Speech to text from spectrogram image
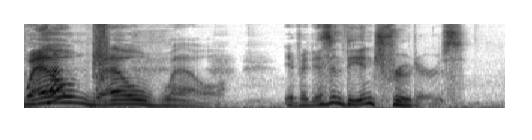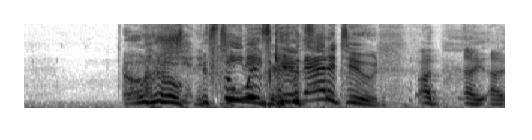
Well, well, well. If it isn't the intruders. Oh, no, shit, it's, the Whiz Kids. with attitude. A, a, a,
